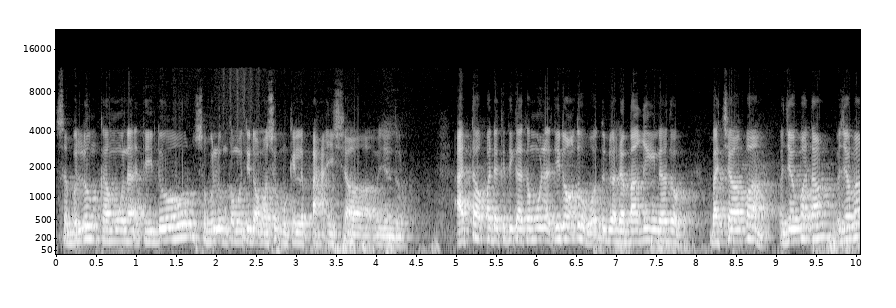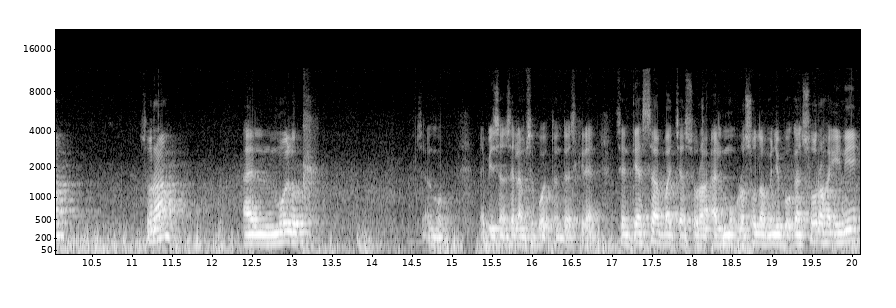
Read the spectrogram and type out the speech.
Sebelum kamu nak tidur sebelum kamu tidur masuk mungkin lepas isyak macam tu. Atau pada ketika kamu nak tidur tu waktu dah ada baring dah tu. Baca apa? Baca apa tahu baca apa surah al-mulk al-mulk Nabi SAW sebut tuan-tuan sekalian sentiasa baca surah al-mulk Rasulullah menyebutkan surah ini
